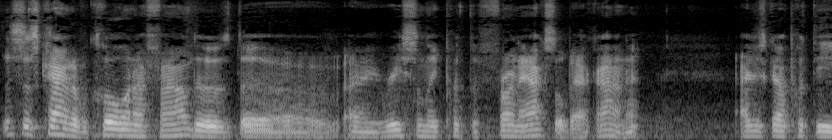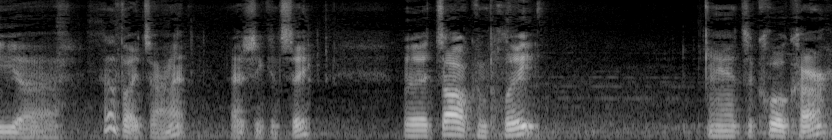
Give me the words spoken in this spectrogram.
this is kind of a cool one I found. It was the I recently put the front axle back on it. I just got to put the uh, headlights on it, as you can see. But it's all complete, and it's a cool car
